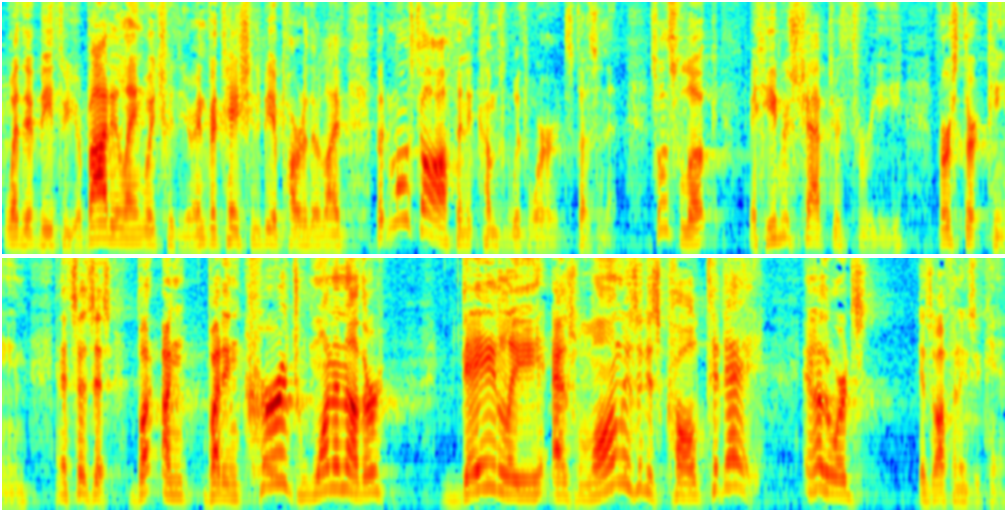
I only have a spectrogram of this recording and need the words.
whether it be through your body language, with your invitation to be a part of their life. But most often it comes with words, doesn't it? So let's look at Hebrews chapter 3, verse 13. And it says this But, un- but encourage one another daily as long as it is called today. In other words, as often as you can.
